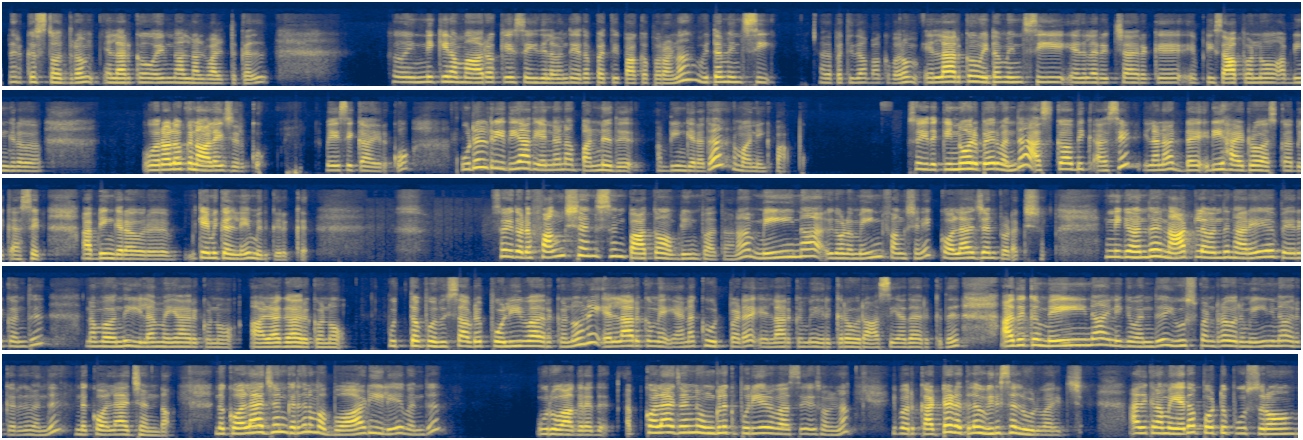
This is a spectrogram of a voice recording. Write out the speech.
கர்த்தருக்கு ஸ்தோத்திரம். எல்லாருக்கும் ஓய்வு நாள் நல்வாழ்த்துக்கள். ஸோ இன்னைக்கு நம்ம ஆரோக்கிய செய்தியில வந்து எதை பத்தி பார்க்க போறோம்னா விட்டமின் சி அதை பத்தி தான் பார்க்க போறோம். எல்லாருக்கும் விட்டமின் சி எதுல ரிச்சா இருக்கு எப்படி சாப்பிடணும் அப்படிங்கிற ஓரளவுக்கு நாலேஜ் இருக்கும். பேசிக்கா இருக்கும். உடல் ரீதியா அது என்னென்ன பண்ணுது அப்படிங்கிறத நம்ம இன்னைக்கு பார்ப்போம். ஸோ இதுக்கு இன்னொரு பேர் வந்து அஸ்காபிக் ஆசிட் இல்லைன்னா டிஹைட்ரோ அஸ்காபிக் ஆசிட் அப்படிங்கிற ஒரு கெமிக்கல் நேம் இதுக்கு இருக்குது ஸோ இதோட ஃபங்க்ஷன்ஸ்ன்னு பார்த்தோம் அப்படின்னு பார்த்தோன்னா மெயினாக இதோட மெயின் ஃபங்க்ஷனே கொலாஜன் ப்ரொடக்ஷன் இன்றைக்கி வந்து நாட்டில் வந்து நிறைய பேருக்கு வந்து நம்ம வந்து இளமையாக இருக்கணும் அழகாக இருக்கணும் புத்த புதுசாக அப்படியே பொலிவாக இருக்கணும்னு எல்லாருக்குமே எனக்கு உட்பட எல்லாருக்குமே இருக்கிற ஒரு ஆசையாக தான் இருக்குது. அதுக்கு மெயினாக இன்றைக்கி வந்து யூஸ் பண்ணுற ஒரு மெயினாக இருக்கிறது வந்து இந்த கொலாஜன் தான். இந்த கொலாஜன்கிறது நம்ம பாடியிலே வந்து உருவாகிறது. கொலாஜன் உங்களுக்கு புரியிற வாசியை சொல்லலாம் இப்போ ஒரு கட்டடத்தில் விரிசல் உருவாயிடுச்சு. அதுக்கு நம்ம எதை போட்டு பூசுகிறோம்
